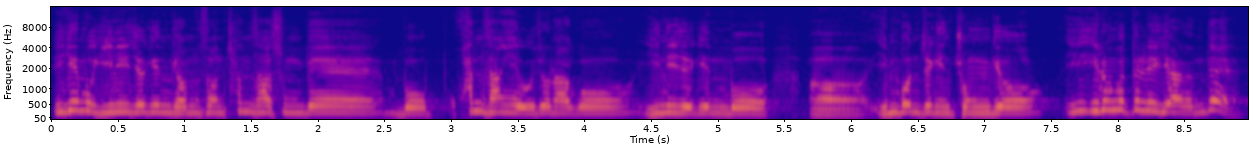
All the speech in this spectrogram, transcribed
이게 뭐 인위적인 겸손, 천사 숭배, 뭐 환상에 의존하고 인위적인 뭐 어, 인본적인 종교 이, 이런 것들 얘기하는데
